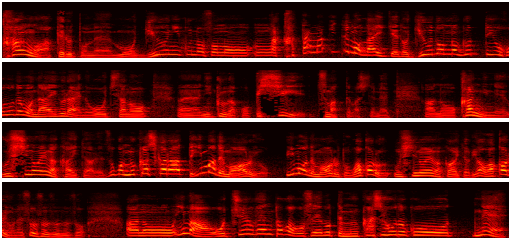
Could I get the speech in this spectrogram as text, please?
缶を開けるとねもう牛肉のその、まあ、塊でもないけど牛丼の具っていうほどでもないぐらいの大きさの、えー、肉がこうびっしり詰まってましてね。あの缶にね牛の絵が描いてあるやつ。これ昔からあって今でもあるよ。今でもあると分かる？牛の絵が描いてある。いや分かるよね。そうそうそうそうそう。あの今お中元とかお歳暮って昔ほどこうね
